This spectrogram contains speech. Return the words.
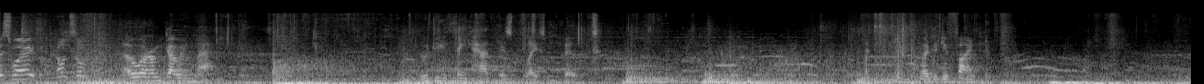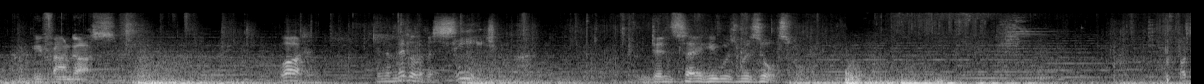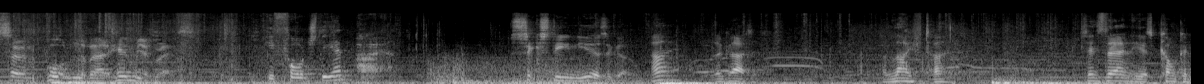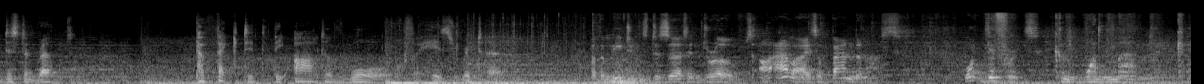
This way, Consul. Know where I'm going, man. Who do you think had this place built? Where did you find him? He found us. What? In the middle of a siege? You didn't say he was resourceful. What's so important about him, Your Grace? He forged the Empire. Sixteen years ago. Look at it. A lifetime. Since then, he has conquered distant realms, perfected the art of war for his return. But the legions desert in droves. Our allies abandon us. What difference can one man make?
